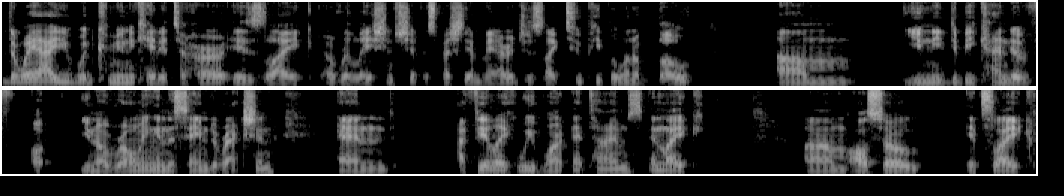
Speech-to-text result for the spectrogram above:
the way I would communicate it to her is like a relationship, especially a marriage, is like two people in a boat. Um, you need to be kind of, uh, you know, rowing in the same direction. And I feel like we weren't at times. And like, um, also, it's like,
